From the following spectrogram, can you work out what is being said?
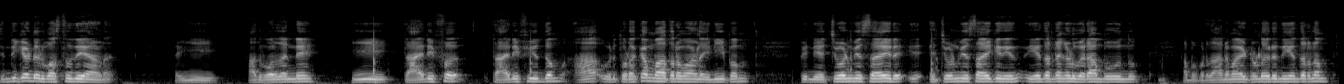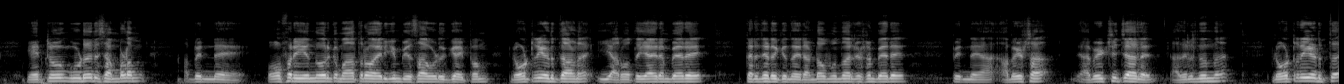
ചിന്തിക്കേണ്ട ഒരു വസ്തുതയാണ് ഈ അതുപോലെ തന്നെ ഈ താരിഫ് താരിഫ് യുദ്ധം ആ ഒരു തുടക്കം മാത്രമാണ്. ഇനിയിപ്പം പിന്നെ എച്ച് വൺ വിസായി എച്ച് വൺ വിസായിക്ക് നിയന്ത്രണങ്ങൾ വരാൻ പോകുന്നു. അപ്പോൾ പ്രധാനമായിട്ടുള്ള ഒരു നിയന്ത്രണം ഏറ്റവും കൂടുതൽ ശമ്പളം പിന്നെ ഓഫർ ചെയ്യുന്നവർക്ക് മാത്രമായിരിക്കും വിസ കൊടുക്കുക. ഇപ്പം ലോട്ടറി എടുത്താണ് ഈ അറുപത്തയ്യായിരം പേരെ തിരഞ്ഞെടുക്കുന്നത്. രണ്ടോ മൂന്നോ ലക്ഷം പേര് പിന്നെ അപേക്ഷ അപേക്ഷിച്ചാൽ അതിൽ നിന്ന് ലോട്ടറി എടുത്ത്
